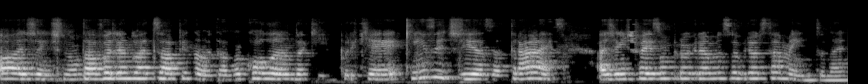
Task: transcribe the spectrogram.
Ó, gente, não estava olhando o WhatsApp, não, eu estava colando aqui, porque 15 dias atrás a gente fez um programa sobre orçamento, né?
